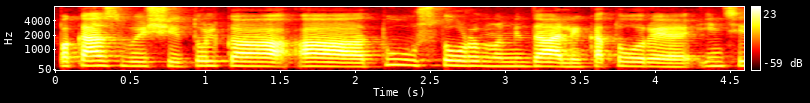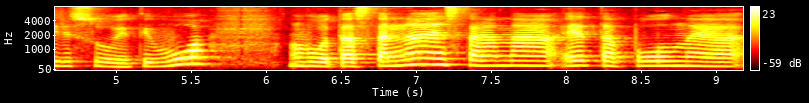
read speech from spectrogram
показывающий только а, ту сторону медали, которая интересует его. Вот, остальная сторона – это полная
